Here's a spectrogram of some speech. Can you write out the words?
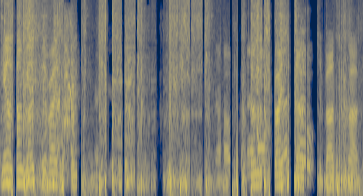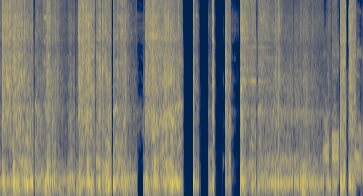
Caleb, don't go to the right side. No, Don't go to the right side. no. It's about to clap. Oh, close.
